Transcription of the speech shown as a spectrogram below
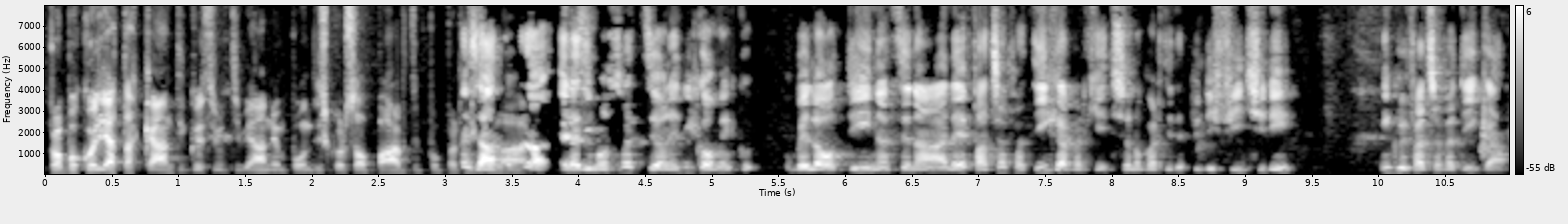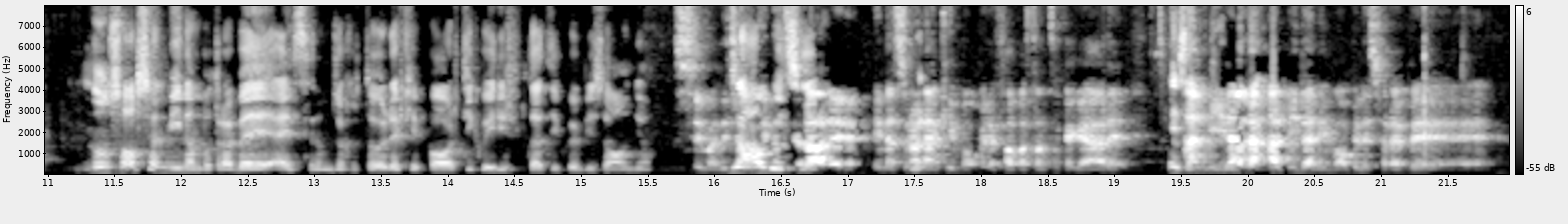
proprio con gli attaccanti in questi ultimi anni, un po' un discorso a parte, un po' Esatto, particolare. però è la dimostrazione di come co- Belotti in nazionale faccia fatica perché ci sono partite più difficili in cui faccia fatica. Non so se il Milan potrebbe essere un giocatore che porti quei risultati di cui ha bisogno. Sì, ma diciamo che in nazionale, in nazionale anche Immobile fa abbastanza cagare. Esatto. Al, Milan, al Milan Immobile sarebbe...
